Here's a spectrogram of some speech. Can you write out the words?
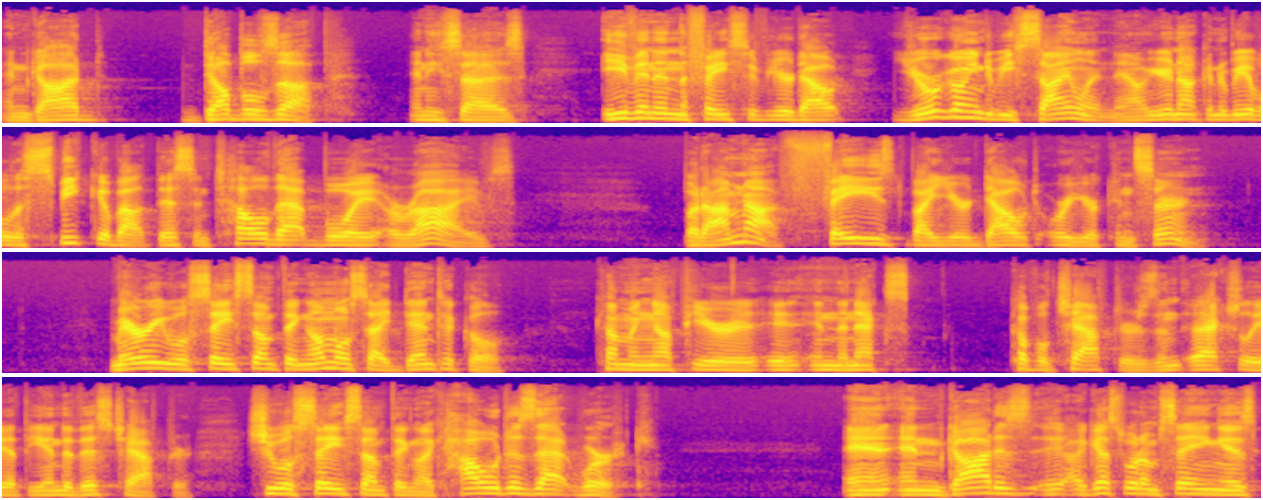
and God doubles up and he says, Even in the face of your doubt, you're going to be silent now. You're not going to be able to speak about this until that boy arrives. But I'm not fazed by your doubt or your concern. Mary will say something almost identical coming up here in, the next couple chapters, and actually at the end of this chapter. She will say something like, How does that work? And, and God is, I guess what I'm saying is,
